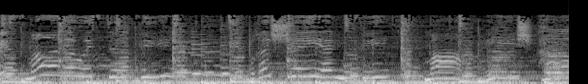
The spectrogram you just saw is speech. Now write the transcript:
اسمعنا والتوفيق. تبغى الشي المفيد ما عيشها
